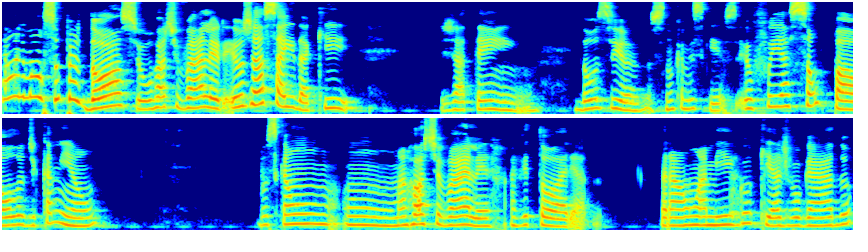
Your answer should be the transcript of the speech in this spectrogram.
É um animal super dócil. O Rottweiler, eu já saí daqui, já tem 12 anos, nunca me esqueço. Eu fui a São Paulo de caminhão buscar um, um- uma Rottweiler, a Vitória, para um amigo que é advogado.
